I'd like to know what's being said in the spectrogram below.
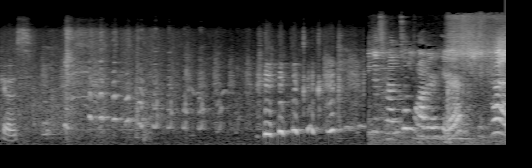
it goes. just run some water here because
